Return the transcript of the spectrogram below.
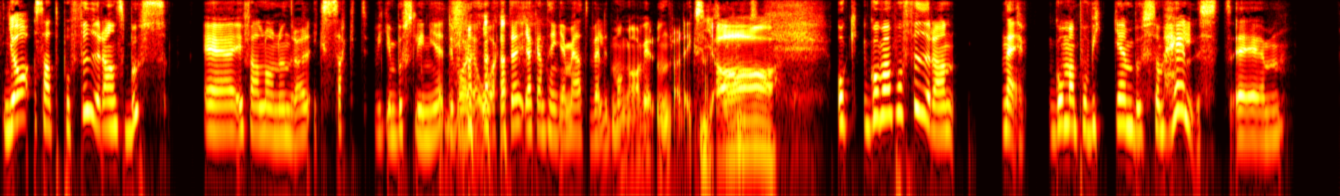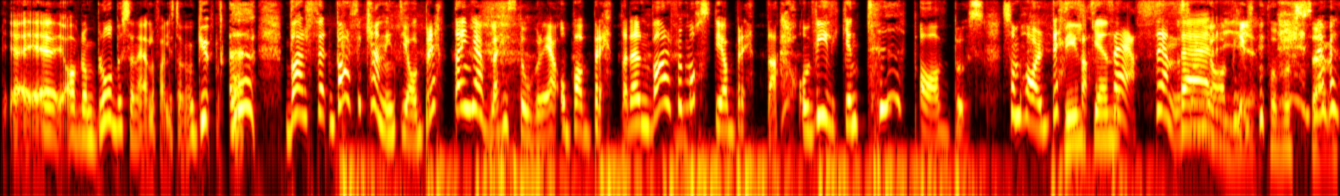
jag satt på fyrans buss Eh, ifall någon undrar exakt vilken busslinje det var jag åkte. Jag kan tänka mig att väldigt många av er undrade exakt. Ja, Och går man på fyran, nej, går man på vilken buss som helst, ehm, eh, av de blå bussarna i alla fall i Stockholm. Gud, äh, varför, varför kan inte jag berätta en jävla historia och bara berätta den? Varför måste jag berätta om vilken typ av buss som har dessa vilken säten som jag vill färg på bussen. Nej, men,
